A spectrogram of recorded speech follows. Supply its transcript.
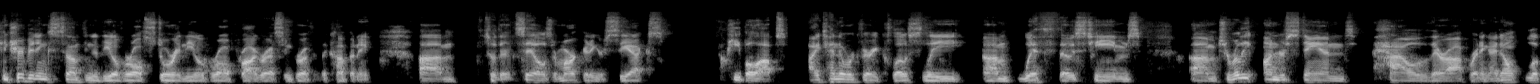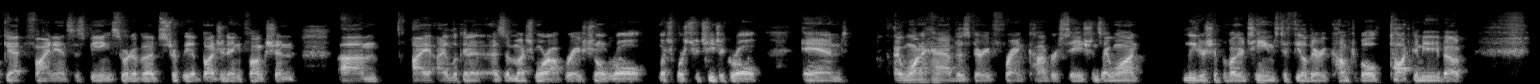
contributing something to the overall story and the overall progress and growth of the company. Um, so that sales or marketing or CX, people ops. I tend to work very closely um, with those teams um, to really understand how they're operating. I don't look at finance as being sort of a strictly a budgeting function. Um, I, I, look at it as a much more operational role, much more strategic role, and I want to have those very frank conversations. I want leadership of other teams to feel very comfortable talking to me about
